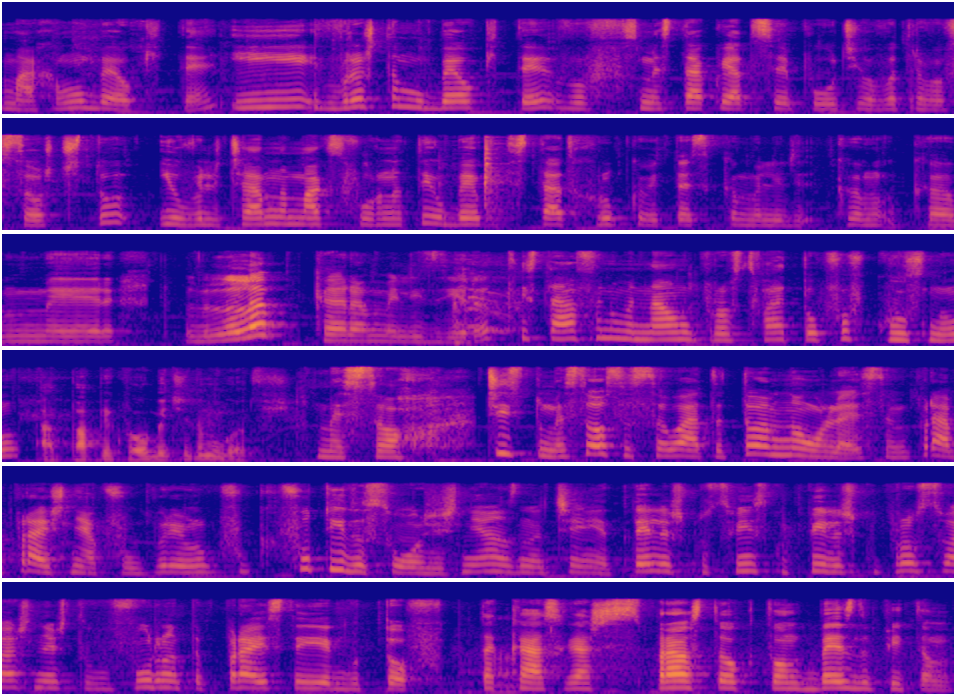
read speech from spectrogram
махам обелките и връщам обелките в сместа, която се е получила вътре в сосчето и увеличавам на макс фурната и обелките стават хрупкави, те се камели... кам... камер... Карамелизират и става феноменално просто. Това е толкова вкусно. А папи, какво обича да му готвиш? Месо. Чисто месо с салата. Той е много лесен. Прав, правиш някакво, примерно, какво, какво ти да сложиш, няма значение. Телешко, свинско, пилешко, просто слагаш нещо в фурната, прави се и е готов. Така, сега ще се справя с този тон без да питам.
